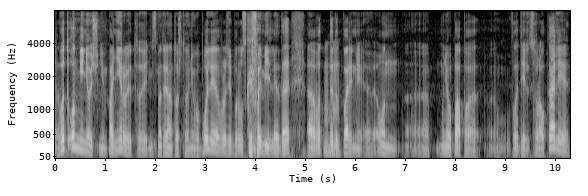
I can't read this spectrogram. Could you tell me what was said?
Да, вот да. он мне не очень импонирует, э, несмотря на то, что у него более вроде бы русская фамилия, да. А вот угу. этот парень, э, он, э, у него папа владелец Уралкалии,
